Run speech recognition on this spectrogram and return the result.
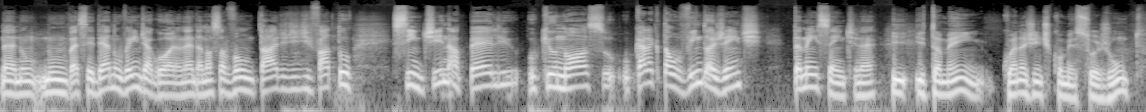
né? Não, não, essa ideia não vem de agora, né? Da nossa vontade de, de fato, sentir na pele o que o nosso, o cara que tá ouvindo a gente também sente, né? E, e também, quando a gente começou junto,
